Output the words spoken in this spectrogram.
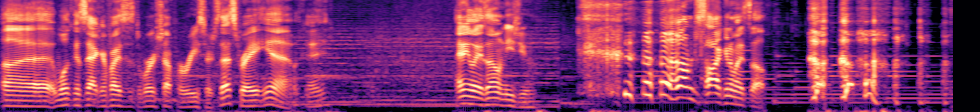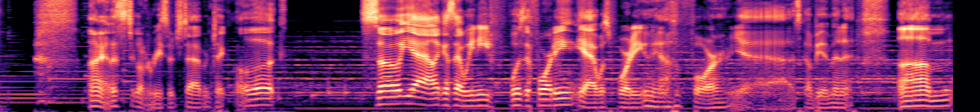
Uh, one can sacrifice the workshop for research. That's right. Yeah. Okay. Anyways, I don't need you. I'm just talking to myself. Alright, let's go to research tab and take a look. So yeah, like I said, we need, was it 40? Yeah, it was 40. We have four. Yeah, it's gonna be a minute. Um,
